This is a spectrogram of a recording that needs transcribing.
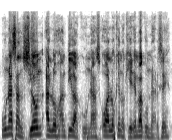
una sanción a los antivacunas o a los que no quieren vacunarse?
